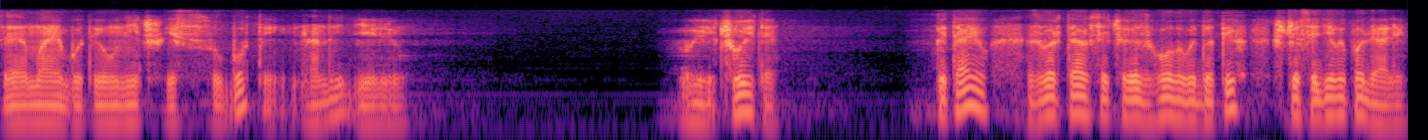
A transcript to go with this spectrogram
Це має бути у ніч із суботи на неділю. Ви чуєте? Китаю звертався через голови до тих, що сиділи подалі.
